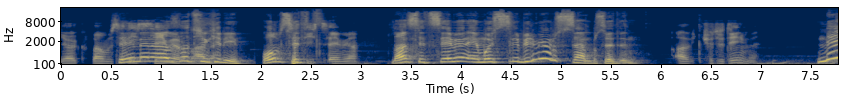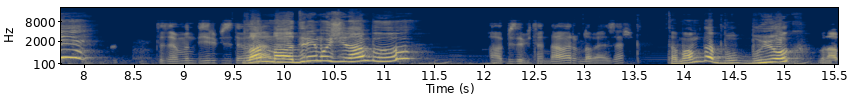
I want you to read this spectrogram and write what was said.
Yok ben bu seti Senin hiç ben sevmiyorum ağzına abi. tüküreyim. Oğlum Seti set... hiç sevmiyorum. Lan seti sevmiyorsun emojisini bilmiyor musun sen bu setin? Abi kötü değil mi? Ne? Bunu değil bizde var Lan abi. nadir emoji lan bu. Abi bizde bir tane daha var buna benzer. Tamam da bu bu yok. Buna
